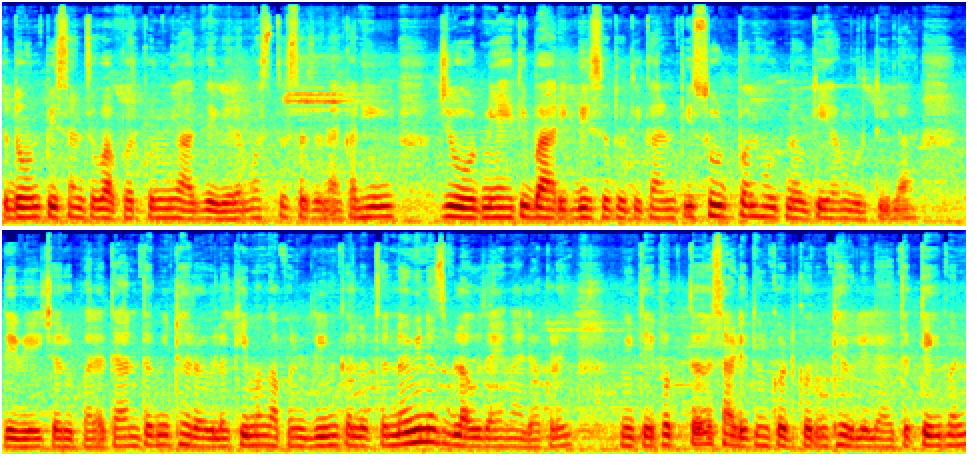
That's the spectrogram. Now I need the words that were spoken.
तर दोन पिसांचा वापर करून मी आज देवीला मस्त सजवणार. कारण ही जी ओढणी आहे ती बारीक दिसत होती. कारण ती सूट पण होत नव्हती ह्या मूर्तीला देवीच्या रूपाला. त्यानंतर मी ठरवलं की मग आपण ग्रीन कलरचं नवीनच ब्लाऊज आहे माझ्याकडे. मी ते फक्त साडीतून कट करून ठेवलेले आहे. तर ते पण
